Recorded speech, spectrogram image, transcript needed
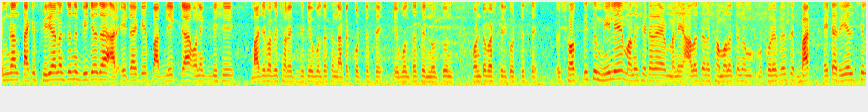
ইমরান তাকে ফিরিয়ে আনার জন্য ভিডিও দেয়, আর এটাকে পাবলিকরা অনেক বেশি বাজেভাবে ছড়াইতেছে, কেউ বলতেছে নাটক করতেছে, কেউ বলতেছে নতুন কন্ট্রোভার্সি করতেছে। তো সব কিছু মিলে মানুষ এটার মানে আলোচনা, সমালোচনা করে ফেলেছে বাট এটা রিয়েল ছিল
